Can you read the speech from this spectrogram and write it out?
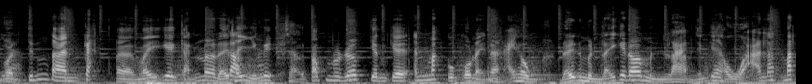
và yeah. chính tay anh cắt à, mấy cái cảnh đó để Cận thấy những cái sợi tóc nó rớt trên cái ánh mắt của cô này nó hải hùng. Để mình lấy cái đó mình làm những cái hậu quả lách bách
